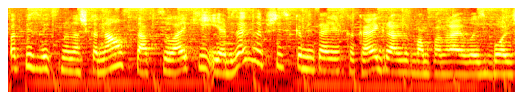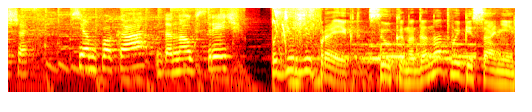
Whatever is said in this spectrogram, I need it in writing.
Подписывайтесь на наш канал, ставьте лайки и обязательно пишите в комментариях, какая игра вам понравилась больше. Всем пока, до новых встреч! Поддержи проект, ссылка на донат в описании.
